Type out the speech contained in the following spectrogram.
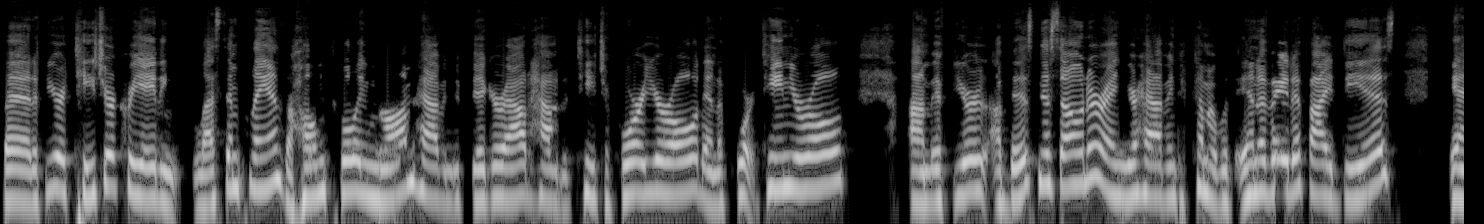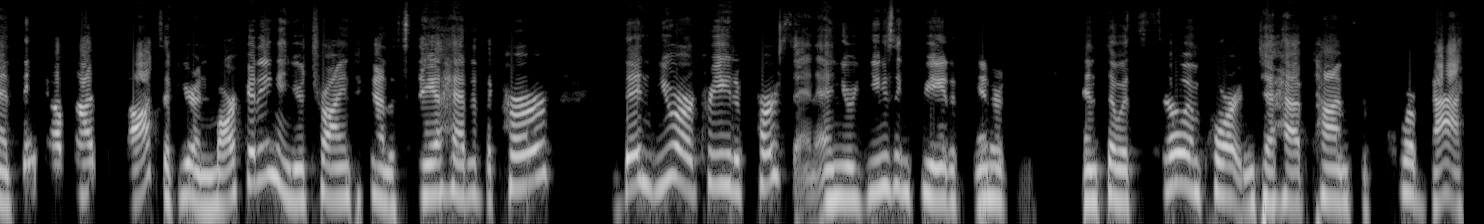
But if you're a teacher creating lesson plans, a homeschooling mom having to figure out how to teach a four year old and a 14 year old, um, if you're a business owner and you're having to come up with innovative ideas and think outside the box, if you're in marketing and you're trying to kind of stay ahead of the curve, then you are a creative person and you're using creative energy. And so it's so important to have time to pour back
